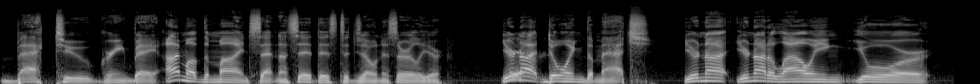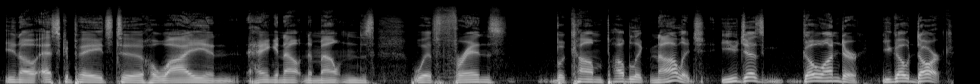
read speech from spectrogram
back to Green Bay, I'm of the mindset, and I said this to Jonas earlier. You're Yeah. not doing the match. You're not. You're not allowing your you know escapades to Hawaii and hanging out in the mountains with friends become public knowledge. You just go under. You go dark.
